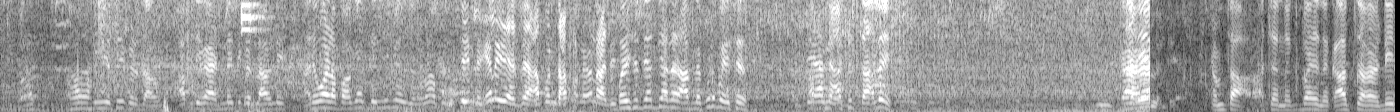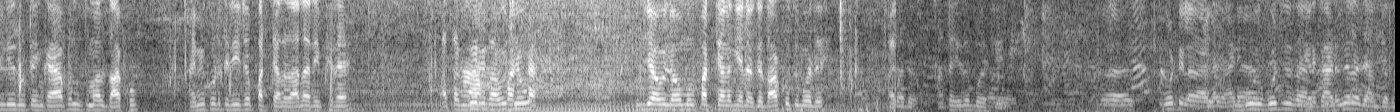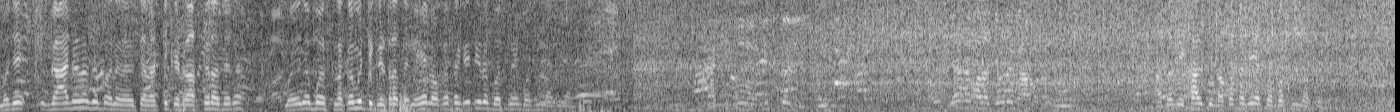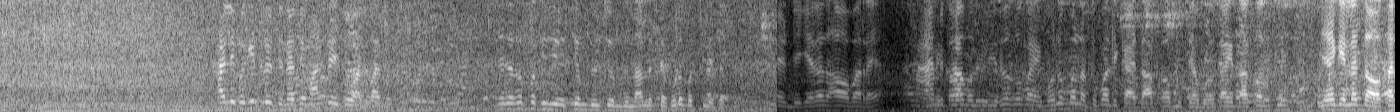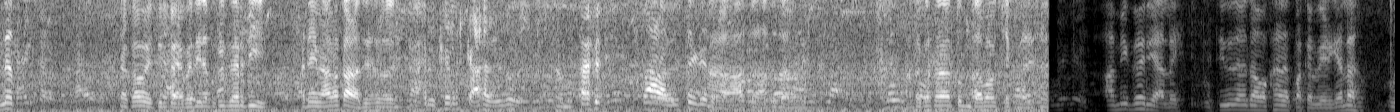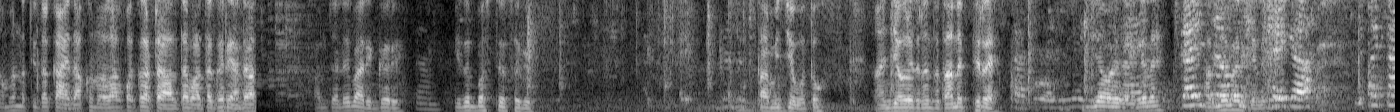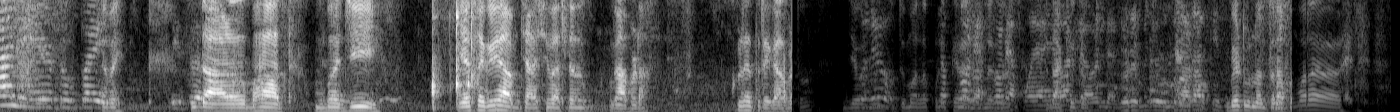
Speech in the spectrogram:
मी येतो इकडे जाऊ. आपली गाडले तिकडे लावले. अरे वडापाव घ्या त्यांनी घेऊन जाऊ ना आपण. यायचं आपण ना आधी. पैसे देत द्या ना आपल्याकडे पैसे? असे चालू आहे. आमचा अचानक भयानक आजचा डेली रुटीन काय आपण तुम्हाला दाखवू. आम्ही कुठेतरी इथं पट्ट्याला जाणार आहे फिराय आता घरी जाऊ जेऊ. जेवल्यावर मग पट्ट्याला गेलो होते दाखवू मध्ये. आता इथं बस येईल गोटीला जायला गाडी. गोटीला जायला गाड्या राहते आमच्याकडे. म्हणजे गाड्या पण त्याला तिकीट जास्त राहते ना. मग इथं बसला कमी तिकीट राहते. हे लोकांसाठी तिथं बस नाही बसून लागले आता ते खालती लोकांसाठी याचं बसून जातो. खाली बघितलं होते ना ते माणसं येतो वाट पाहत त्याच्या त्याच्यात चमदून चमदून आलं त्या कुठं बसले त्याच्यात म्हणून मला तुम्हाला काय दाखवा मग त्यामुळे काय दाखवत नाही. या गेल्या दवाखान्यात. का येतील काय माहिती गर्दी. आणि मागा काळा दिसत दिसतंय का आता आता चालू दिसतं आता कसा तुमचा भाव चेक नाही आम्ही घरी आलोय. तिथं दवाखान्यात पाका वेळ गेला. म्हणलं तिथं काय दाखवून आला? पाका मग आता घरी आला. आमच्या लय बारीक घर आहे. इथं बसते सगळे. आता आम्ही जेवतो. आणि जेवल्याच्या नंतर ताना फिराय. जेवाय काय केलंय? आपल्या बाहेर केलंय. हे बाई, डाळ भात भजी हे सगळे आमच्या आशीर्वादल्या गाबडा. कुठे रे गाबडा. जेवण तुम्हाला कुठे फिरायला आहे? दाखवतो. भेटू नंतर आपण. बरं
